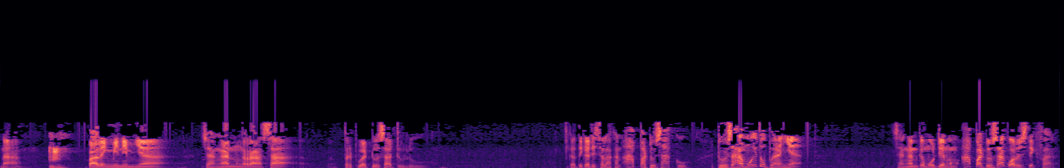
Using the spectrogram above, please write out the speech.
Nah, paling minimnya jangan ngerasa berbuat dosa dulu. Ketika disalahkan, apa dosaku? Dosamu itu banyak. Jangan kemudian apa dosaku harus istighfar.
